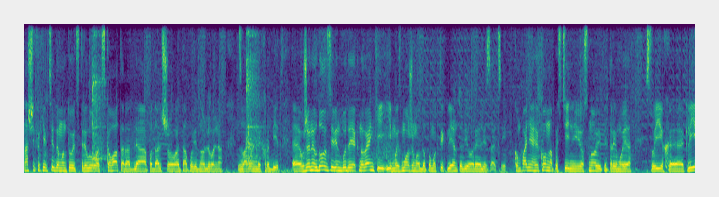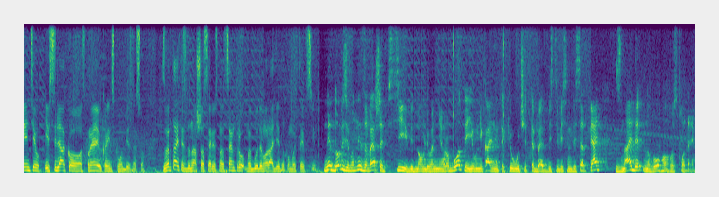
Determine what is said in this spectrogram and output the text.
Наші фахівці демонтують стрілу екскаватора для подальшого етапу відновлювально зварювальних робіт. Е, Вже невдовзі він буде як новенький, і ми зможемо допомогти клієнту в його реалізації. Компанія Гекон на постійній основі підтримує своїх е, клієнтів і всіляко сприяє українському бізнесу. Звертайтесь до нашого сервісного центру. Ми будемо раді допомогти всім. Невдовзі вони завершать всі відновлювальні роботи, і унікальний Такіучі ТБ-285 знайде нового господаря.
